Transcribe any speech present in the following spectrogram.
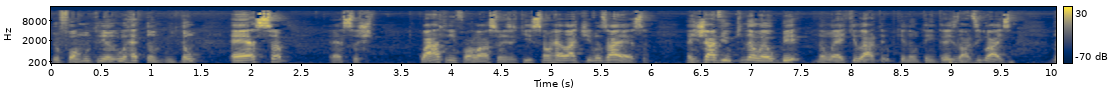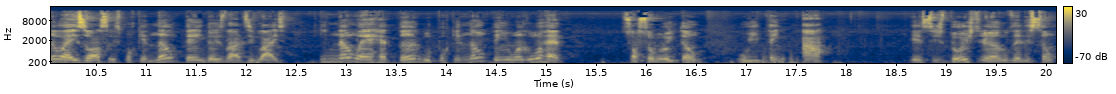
eu formo um triângulo retângulo. Então, essa essas quatro informações aqui são relativas a essa. A gente já viu que não é o B, não é equilátero, porque não tem três lados iguais. Não é isósceles, porque não tem dois lados iguais. E não é retângulo, porque não tem um ângulo reto. Só sobrou, então, o item A. Esses dois triângulos, eles são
